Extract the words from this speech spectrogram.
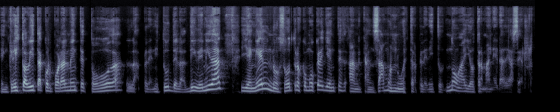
En Cristo habita corporalmente toda la plenitud de la divinidad y en Él nosotros como creyentes alcanzamos nuestra plenitud. No hay otra manera de hacerlo.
